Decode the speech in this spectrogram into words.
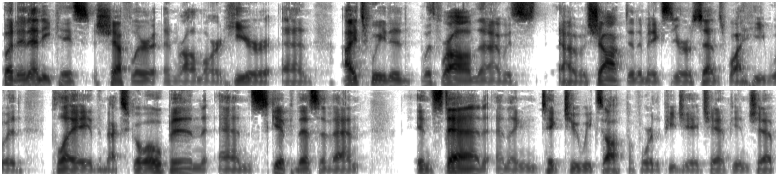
but in any case, Scheffler and Rahm aren't here, and I tweeted with Rahm that I was I was shocked, and it makes zero sense why he would play the Mexico Open and skip this event instead, and then take two weeks off before the PGA Championship.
